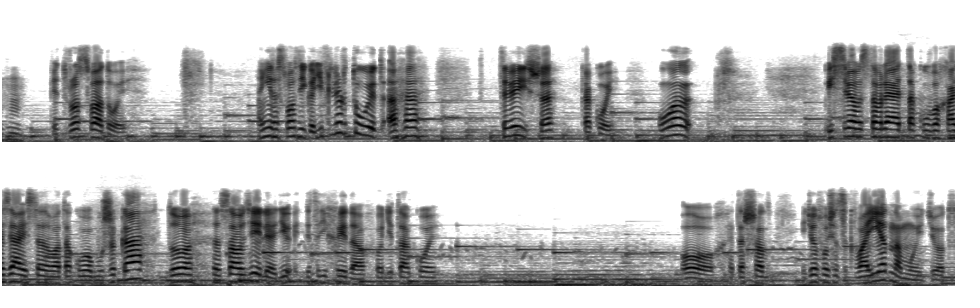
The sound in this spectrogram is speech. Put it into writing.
Угу. Ведро с водой. Они, смотри-ка, не флиртуют, ага. Триша какой? Он из себя выставляет такого хозяйственного, такого мужика, то на самом деле это не хрена, он не такой. Ох, это ж он идет, получается, к военному идет.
